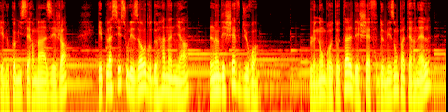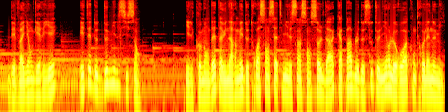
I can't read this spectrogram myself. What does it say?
et le commissaire Maazéja, et placée sous les ordres de Hanania, l'un des chefs du roi. Le nombre total des chefs de maison paternelle, des vaillants guerriers, était de 2600. Il commandait à une armée de 307 500 soldats capables de soutenir le roi contre l'ennemi.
